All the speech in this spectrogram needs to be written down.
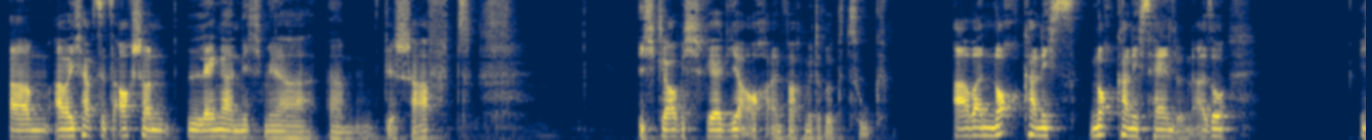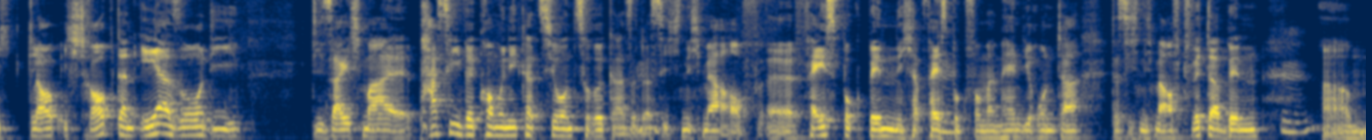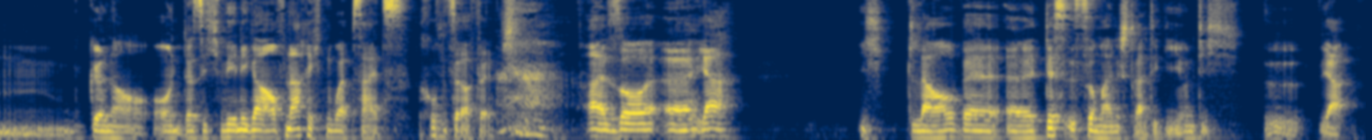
Ähm, aber ich habe es jetzt auch schon länger nicht mehr ähm, geschafft. Ich glaube, ich reagiere auch einfach mit Rückzug. Aber noch kann ich's, noch kann ich's handeln. Also ich glaube, ich schraube dann eher so die die, sage ich mal, passive Kommunikation zurück, also dass ich nicht mehr auf äh, Facebook bin, ich habe Facebook mhm. von meinem Handy runter, dass ich nicht mehr auf Twitter bin, mhm. ähm, genau, und dass ich weniger auf Nachrichtenwebsites rumsurfe. Also äh, ja, ich glaube, äh, das ist so meine Strategie. Und ich, äh, ja,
